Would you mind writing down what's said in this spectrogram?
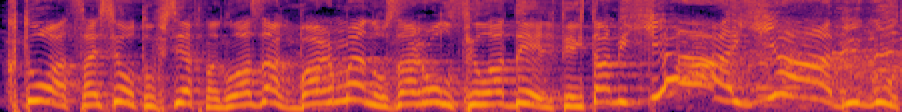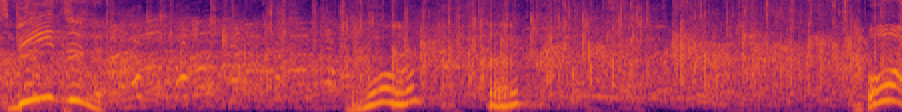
кто отсосет у всех на глазах бармену за ролл Филадельфия? И там я, я бегут, видели? Вот так. О,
